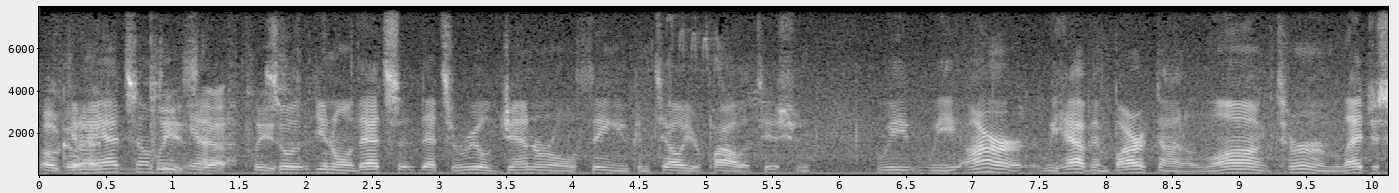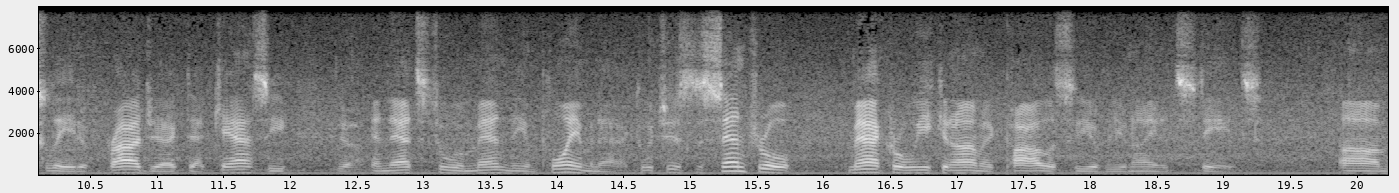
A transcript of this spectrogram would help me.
Oh, go Can ahead. I add something? Please, yeah, please. So you know that's a, that's a real general thing you can tell your politician. We we are we have embarked on a long-term legislative project at CASSE, yeah. and that's to amend the Employment Act, which is the central macroeconomic policy of the United States. Um,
